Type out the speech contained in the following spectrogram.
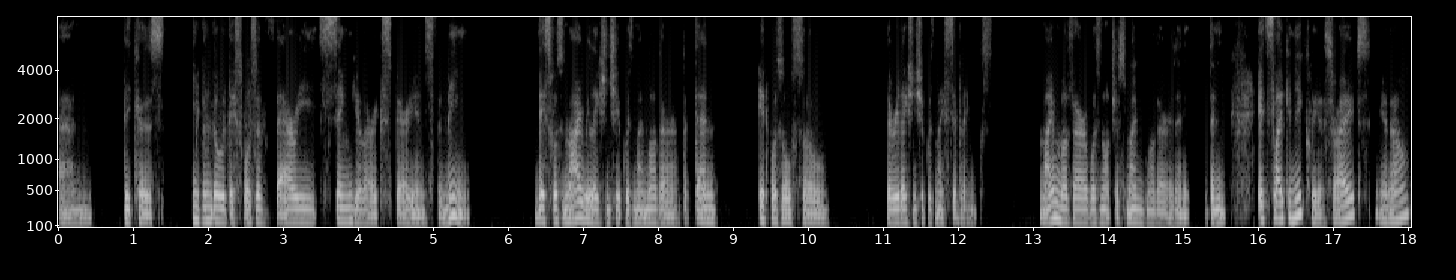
um, because even though this was a very singular experience for me this was my relationship with my mother, but then it was also the relationship with my siblings. My mother was not just my mother. Then, it, then it's like a nucleus, right? You know,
